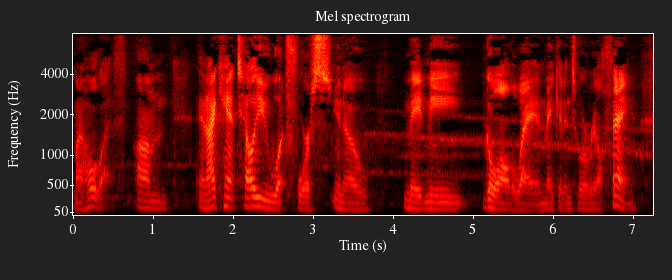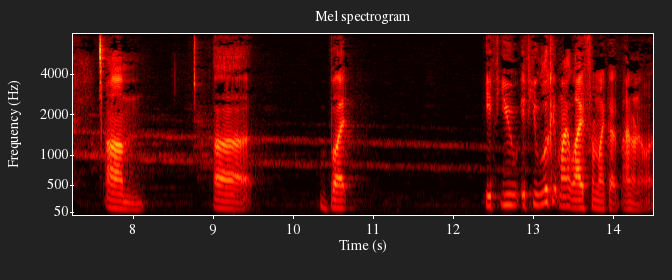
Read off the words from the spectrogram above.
my whole life, um, and I can't tell you what force, you know, made me go all the way and make it into a real thing. Um, uh, but if you if you look at my life from like a I don't know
